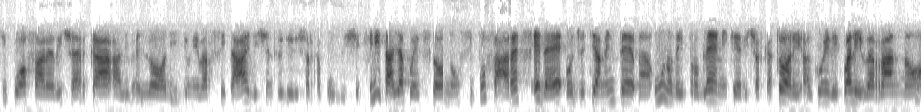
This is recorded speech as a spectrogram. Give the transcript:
si può fare ricerca a livello di, di università e di centri di ricerca pubblici. In Italia questo non si può fare ed è oggettivamente uh, uno dei problemi che i ricercatori, alcuni dei quali verranno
